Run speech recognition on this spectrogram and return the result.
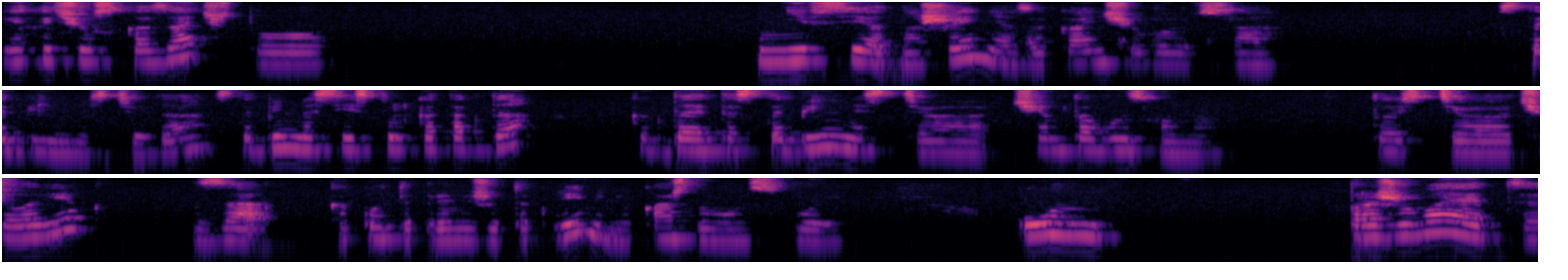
Я хочу сказать, что не все отношения заканчиваются стабильностью. Да? Стабильность есть только тогда, когда эта стабильность а, чем-то вызвана. То есть а, человек за какой-то промежуток времени, у каждого он свой, он проживает э,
